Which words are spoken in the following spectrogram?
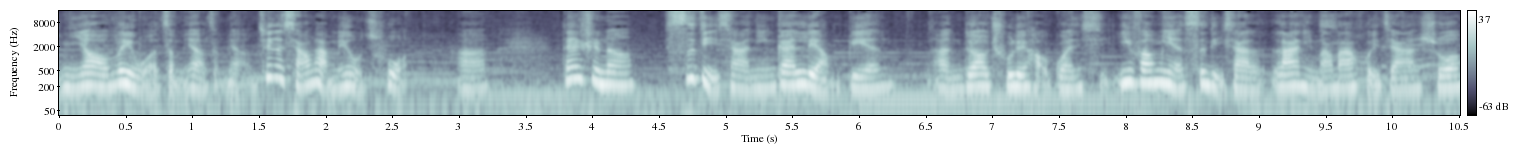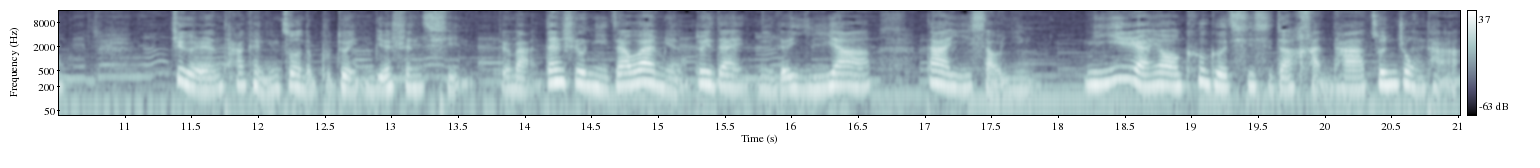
你要为我怎么样怎么样，这个想法没有错啊。但是呢，私底下你应该两边啊，你都要处理好关系。一方面私底下拉你妈妈回家说。这个人他肯定做的不对，你别生气，对吧？但是你在外面对待你的姨呀、大姨、小姨，你依然要客客气气的喊他，尊重他，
